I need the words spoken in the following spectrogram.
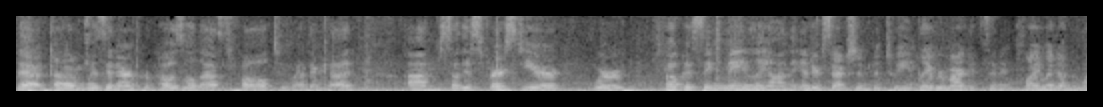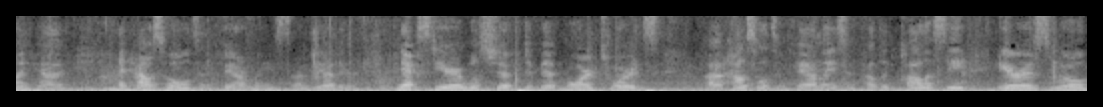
that um, was in our proposal last fall to Weatherhead. Um, so this first year, we're focusing mainly on the intersection between labor markets and employment on the one hand, and households and families on the other. Next year, we'll shift a bit more towards uh, households and families and public policy. Iris will,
